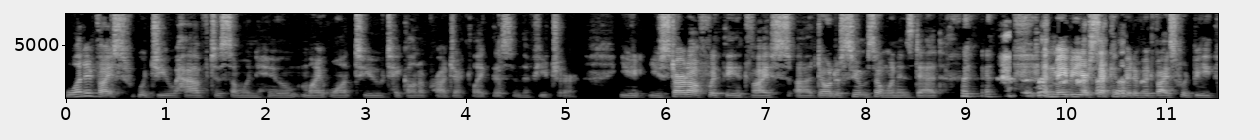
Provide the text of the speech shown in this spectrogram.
what advice would you have to someone who might want to take on a project like this in the future? You you start off with the advice: uh, don't assume someone is dead, and maybe your second bit of advice would be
